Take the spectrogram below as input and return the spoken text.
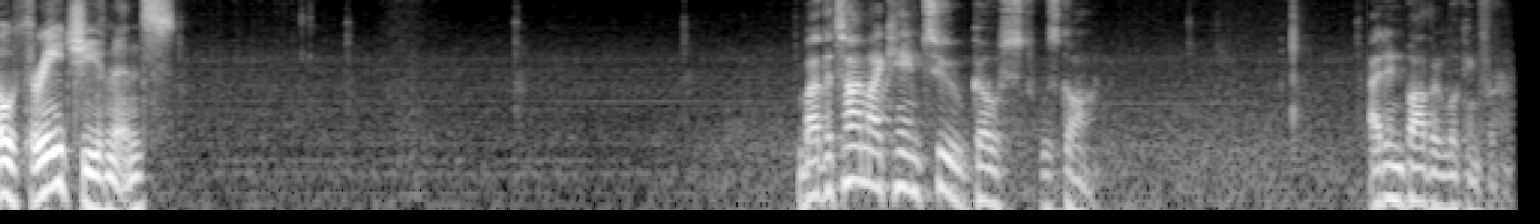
Oh, three achievements. By the time I came to, Ghost was gone. I didn't bother looking for her.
